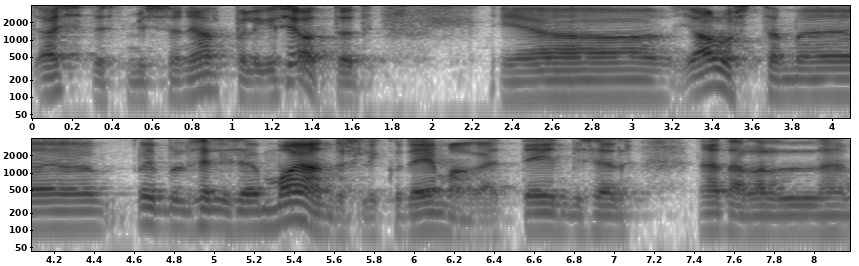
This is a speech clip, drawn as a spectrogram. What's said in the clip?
asjadest, mis on jalgpalliga seotud. Ja, ja alustame võib-olla sellise majandusliku teemaga, et eelmisel nädalal äh,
